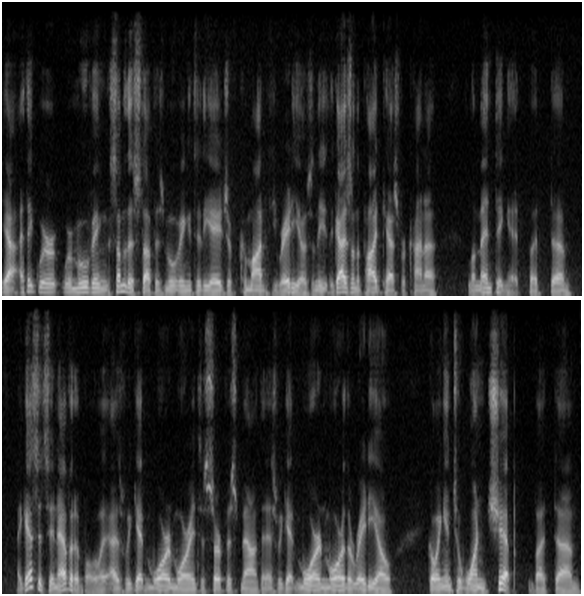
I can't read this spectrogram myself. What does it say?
yeah, I think we're we're moving. Some of this stuff is moving into the age of commodity radios, and the, the guys on the podcast were kind of lamenting it. But um, I guess it's inevitable as we get more and more into surface mount, and as we get more and more of the radio going into one chip. But um,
